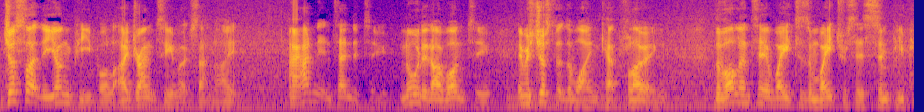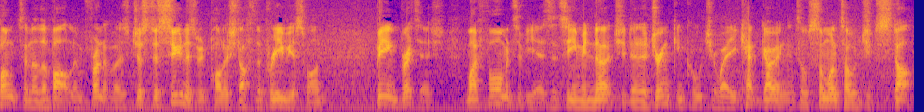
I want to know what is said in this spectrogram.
just like the young people, I drank too much that night. I hadn't intended to, nor did I want to. It was just that the wine kept flowing. The volunteer waiters and waitresses simply plonked another bottle in front of us just as soon as we'd polished off the previous one. Being British, my formative years had seen me nurtured in a drinking culture where you kept going until someone told you to stop.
